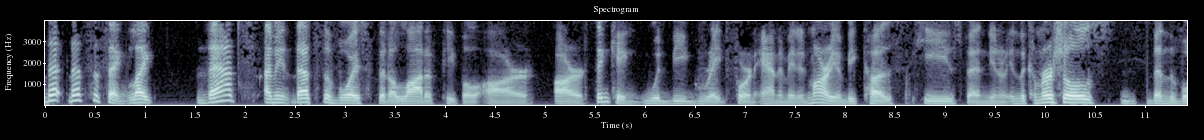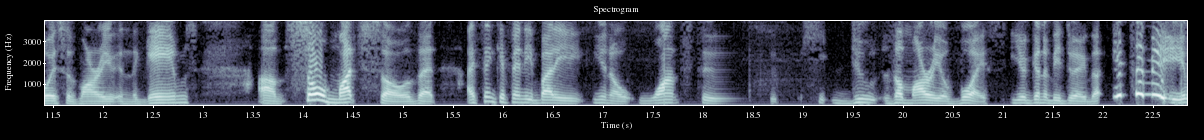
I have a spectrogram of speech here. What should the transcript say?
that that's the thing. Like that's I mean, that's the voice that a lot of people are are thinking would be great for an animated Mario because he's been, you know, in the commercials, been the voice of Mario in the games. Um, so much so that I think if anybody, you know, wants to he, do the Mario voice, you're going to be doing the "It's a me,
